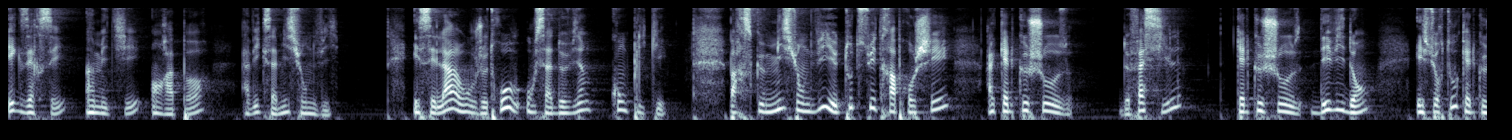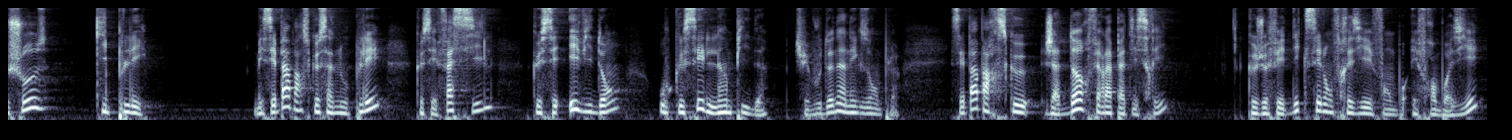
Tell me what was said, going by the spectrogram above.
exercer un métier en rapport avec sa mission de vie. Et c'est là où je trouve où ça devient compliqué. Parce que mission de vie est tout de suite rapprochée à quelque chose de facile, quelque chose d'évident et surtout quelque chose qui plaît. Mais c'est pas parce que ça nous plaît que c'est facile, que c'est évident ou que c'est limpide. Je vais vous donner un exemple. C'est pas parce que j'adore faire la pâtisserie, que je fais d'excellents fraisiers et framboisiers,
